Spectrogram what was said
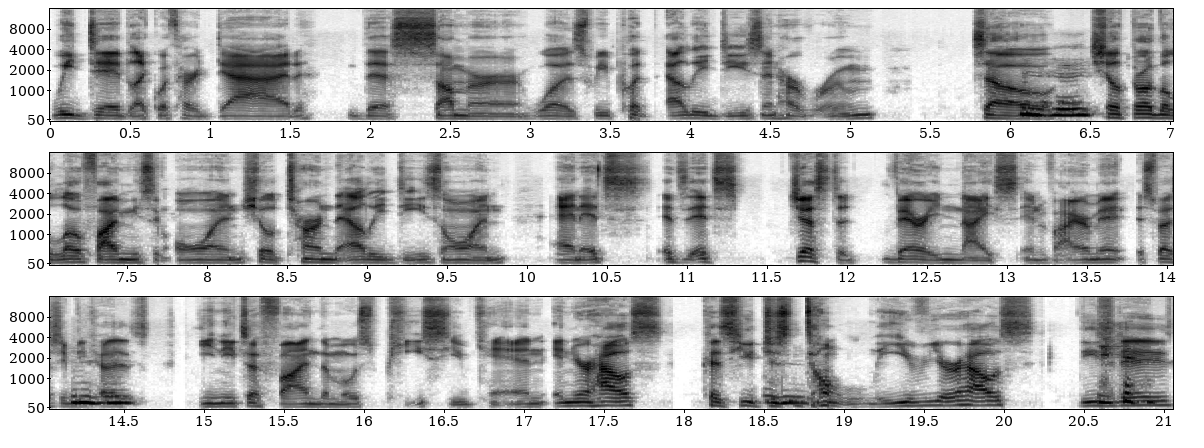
we did like with her dad this summer was we put LEDs in her room. So mm-hmm. she'll throw the lo-fi music on, she'll turn the LEDs on, and it's it's it's just a very nice environment, especially mm-hmm. because you need to find the most peace you can in your house because you just mm-hmm. don't leave your house these days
